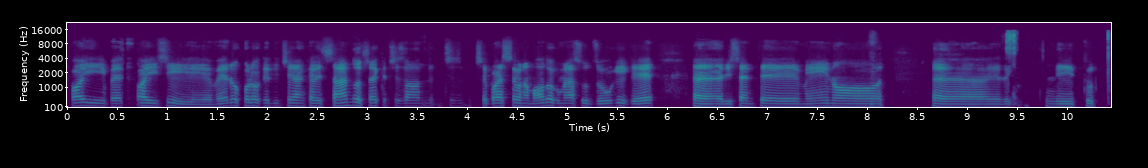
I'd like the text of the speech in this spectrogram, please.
Poi, per- poi sì, è vero quello che dice anche Alessandro, cioè che ci, sono, ci, ci può essere una moto come la Suzuki che eh, risente meno eh, di, tut-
